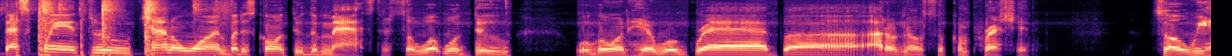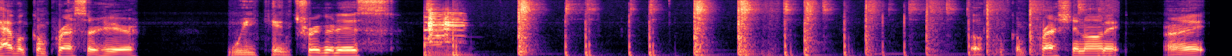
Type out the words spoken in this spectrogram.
that's playing through channel one, but it's going through the master. So what we'll do, we'll go in here, we'll grab, uh, I don't know, some compression. So we have a compressor here. We can trigger this. Throw some compression on it, right?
